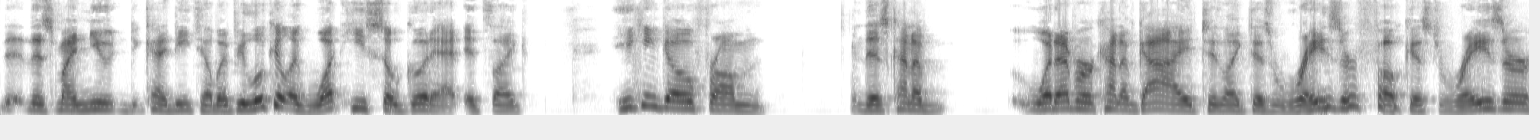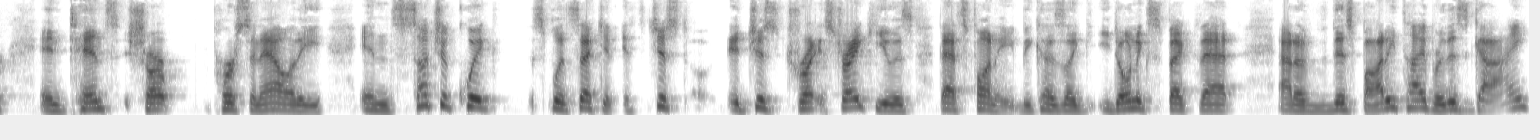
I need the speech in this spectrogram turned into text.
th- this minute kind of detail, but if you look at like what he's so good at, it's like he can go from this kind of whatever kind of guy to like this razor focused, razor intense, sharp personality in such a quick split second. It's just it just stri- strike you as that's funny because like you don't expect that out of this body type or this guy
